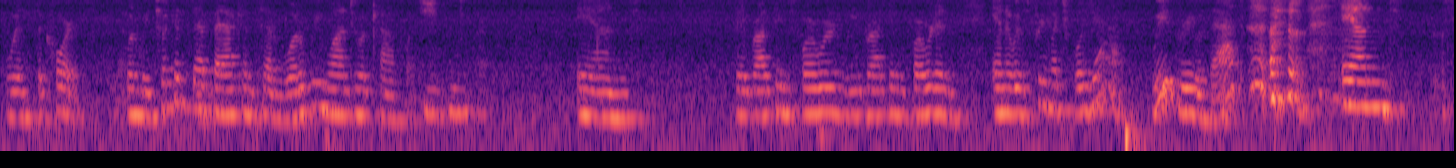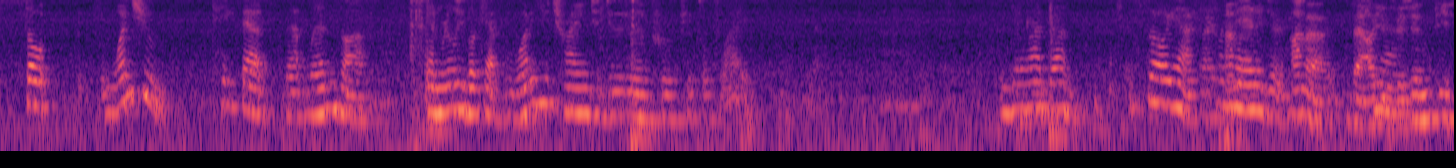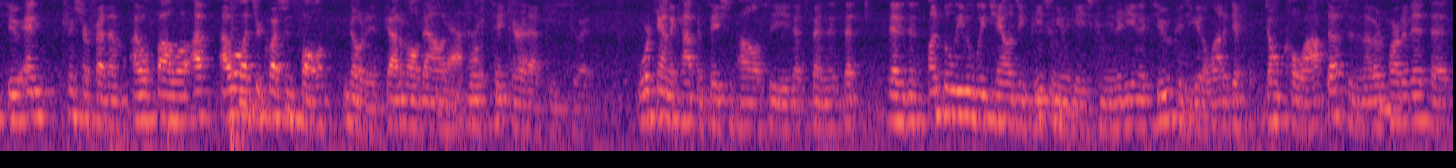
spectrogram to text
with the courts. When we took a step back and said, what do we want to accomplish? And they brought things forward, we brought things forward, and, and it was pretty much, well, yeah, we agree with that. And so, once you take that, that lens off and really look at what are you trying to do to improve people's lives? You get a lot done. So, yeah, On- manager. On the values, Yeah. vision piece too, and Commissioner Frethem, I will follow, I, I will let your questions fall, noted, got them all down, Yeah. we'll take care of that piece to it. Working on the compensation policy, that's been, that's, that is an unbelievably challenging piece when you engage community in it too, because you get a lot of different, don't co-opt us is another part of it that,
